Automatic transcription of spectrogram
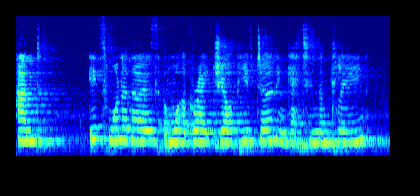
And it's one of those, and what a great job you've done in getting them clean.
